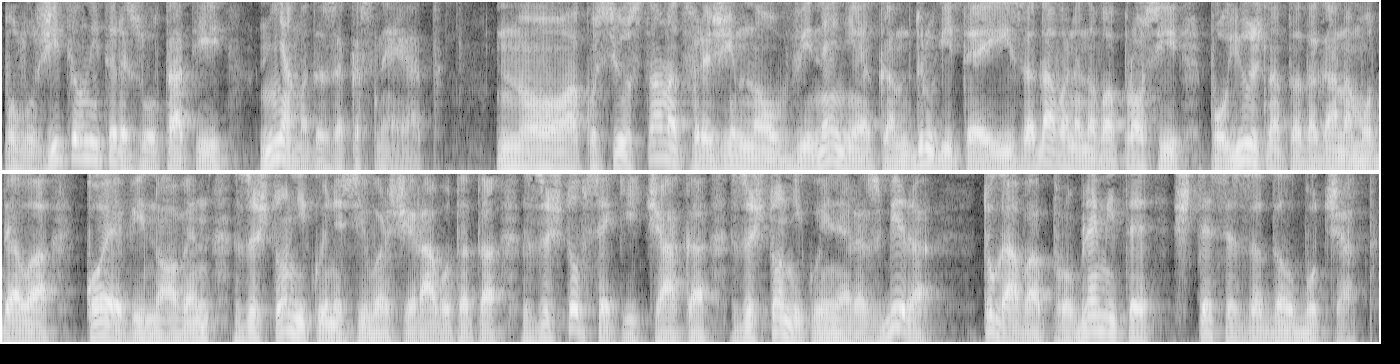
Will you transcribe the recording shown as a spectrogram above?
положителните резултати няма да закъснеят. Но ако си останат в режим на обвинения към другите и задаване на въпроси по южната дъга на модела кой е виновен, защо никой не си върши работата, защо всеки чака, защо никой не разбира, тогава проблемите ще се задълбочат.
